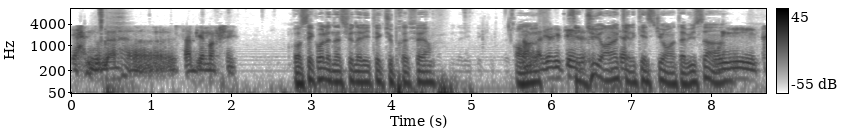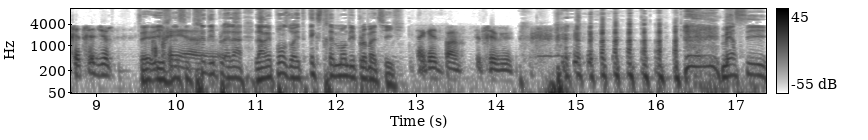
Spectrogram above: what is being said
Et alhamdoulilah, euh, ça a bien marché. Bon, c'est quoi la nationalité que tu préfères? En Non, la vérité, C'est dur, hein, quelle question, hein, t'as vu ça hein? Oui, très très dur. C'est très euh, la réponse doit être extrêmement diplomatique. T'inquiète pas, c'est prévu. Merci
